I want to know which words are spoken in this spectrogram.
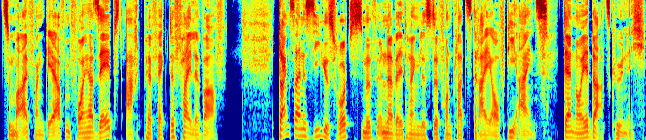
Zumal Van Gerven vorher selbst acht perfekte Pfeile warf. Dank seines Sieges rutscht Smith in der Weltrangliste von Platz 3 auf die 1, der neue Dartskönig.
